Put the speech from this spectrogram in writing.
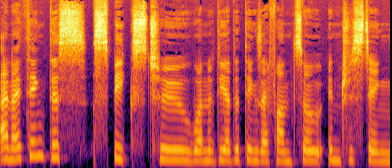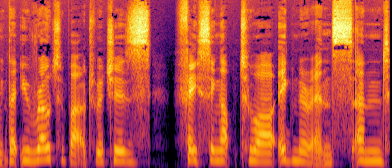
And I think this speaks to one of the other things I found so interesting that you wrote about, which is facing up to our ignorance. And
